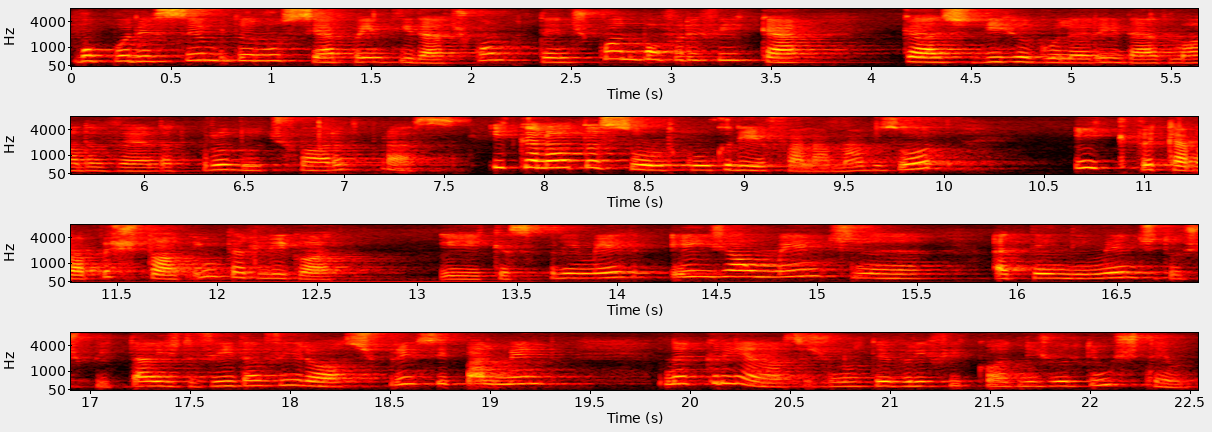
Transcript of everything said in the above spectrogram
Vou poder sempre denunciar para entidades competentes quando vou verificar casos de irregularidade na venda de produtos fora de prazo. E que outro assunto que eu queria falar mais outro e que acaba por estar interligado e que se primeiro é os aumentos na atendimentos de hospitais devido a viroses, principalmente na crianças, não ter verificado nos últimos tempos.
